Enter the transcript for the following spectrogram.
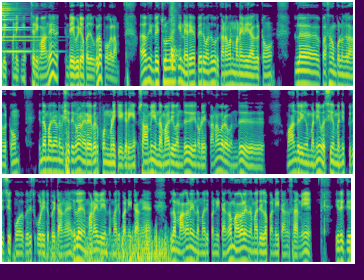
கிளிக் பண்ணிக்கோங்க. சரி வாங்க இந்த வீடியோ பதிவுக்குள்ளே போகலாம். அதாவது இன்றைய சூழ்நிலைக்கு நிறைய பேர் வந்து ஒரு கணவன் மனைவியாகட்டும் இல்லை பசங்க பொண்ணுங்களாகட்டும் இந்த மாதிரியான விஷயத்துக்கெல்லாம் நிறைய பேர் ஃபோன் பண்ணி கேட்குறீங்க சாமி இந்த மாதிரி வந்து என்னுடைய கணவரை வந்து மாந்திரிகம் பண்ணி வசியம் பண்ணி பிரித்து பிரித்து கூட்டிகிட்டு போயிட்டாங்க. இல்லை மனைவி இந்த மாதிரி பண்ணிட்டாங்க. இல்லை மகனை இந்த மாதிரி பண்ணிட்டாங்க. மகளை இந்த மாதிரிலாம் பண்ணிட்டாங்க சாமி. இதுக்கு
